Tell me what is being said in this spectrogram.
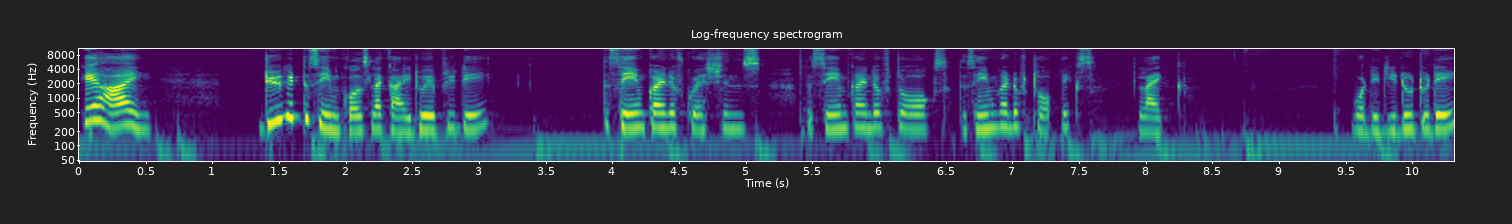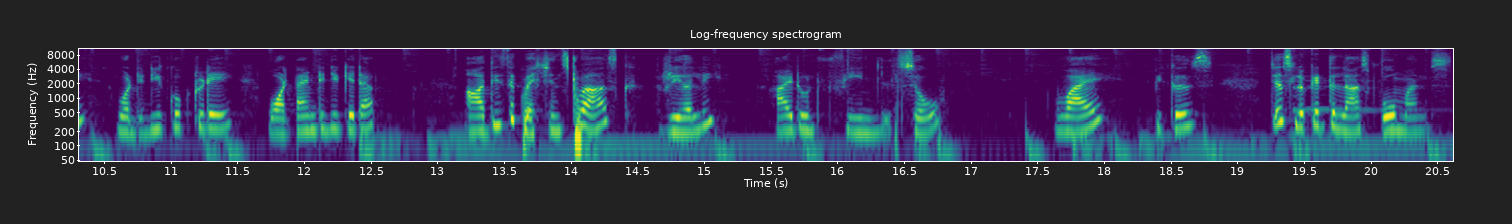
Hey, hi. Do you get the same calls like I do every day? The same kind of questions, the same kind of talks, the same kind of topics? Like, what did you do today? What did you cook today? What time did you get up? Are these the questions to ask? Really? I don't feel so. Why? Because just look at the last four months.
